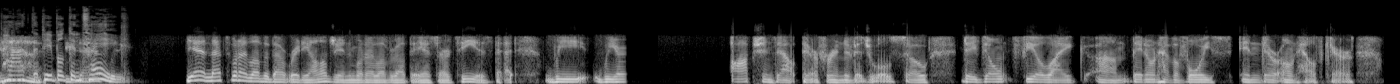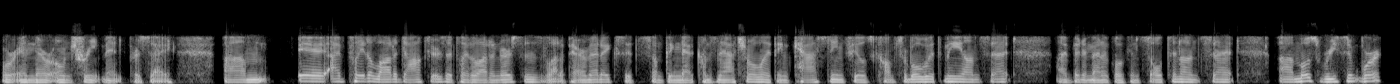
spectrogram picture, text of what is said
path that people can exactly. take. Yeah, and that's what I love about radiology and what I love about the ASRT is that we we are options out there for individuals. So they don't feel like um, they don't have a voice in their own healthcare or in their own treatment per se. Um, it, I've played a lot of doctors. I played a lot of nurses, a lot of paramedics. It's something that comes natural. I think casting feels comfortable with me on set. I've been a medical consultant on set. Uh, most recent work,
